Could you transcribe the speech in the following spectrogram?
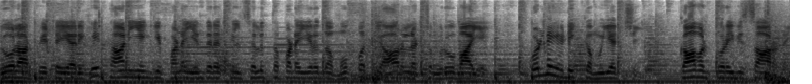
ஜோலார்பேட்டை அருகே தானியங்கி பண எந்திரத்தில் செலுத்தப்பட இருந்த முப்பத்தி ஆறு லட்சம் ரூபாயை கொள்ளையடிக்க முயற்சி காவல்துறை விசாரணை.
